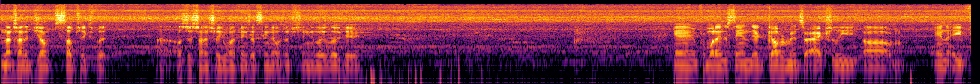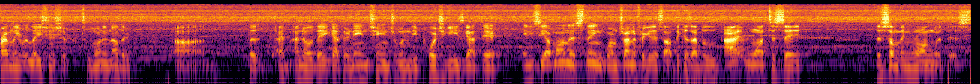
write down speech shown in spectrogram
I'm not trying to jump subjects, but I was just trying to show you one of the things I've seen that was interesting. Look, look here. and from what I understand, their governments are actually um, in a friendly relationship to one another. Uh, but I, I, know they got their name changed when the Portuguese got there. And you see, I'm on this thing where I'm trying to figure this out because I believe, I want to say there's something wrong with this.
